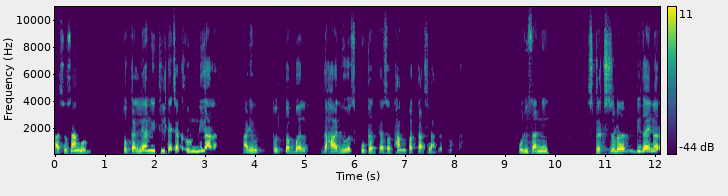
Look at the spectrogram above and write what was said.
असं सांगून तो कल्याण येथील त्याच्या घरून निघाला आणि तो तब्बल दहा दिवस कुठं त्याचा थांगपत्ताच लागत नव्हता. पोलिसांनी स्ट्रक्चरल डिझायनर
